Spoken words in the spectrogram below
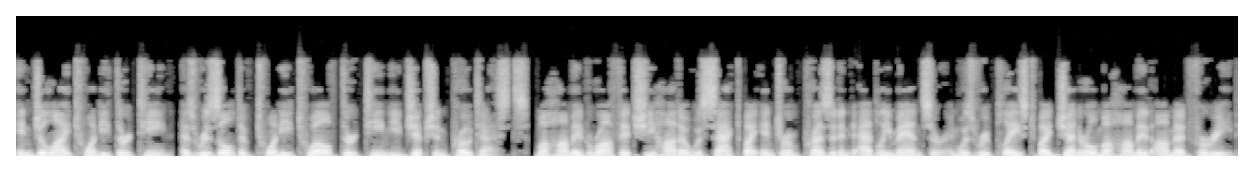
In July 2013, as a result of 2012–13 Egyptian protests, Mohamed Rafat Shehadeh was sacked by interim President Adli Mansur and was replaced by General Mohamed Ahmed Farid.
